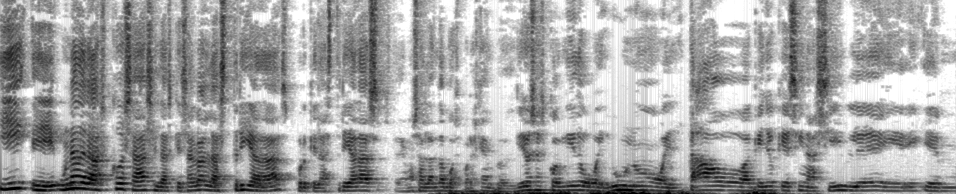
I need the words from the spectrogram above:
Y eh, una de las cosas en las que se hablan las tríadas, porque las tríadas, estamos hablando, pues, por ejemplo, el Dios escondido o el uno o el Tao, aquello que es inasible, eh,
